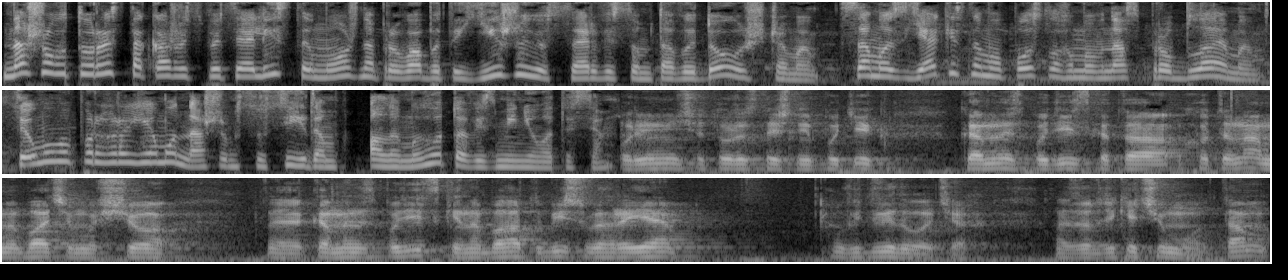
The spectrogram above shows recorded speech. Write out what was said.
Нашого туриста кажуть спеціалісти, можна привабити їжею, сервісом та видовищами. Саме з якісними послугами в нас проблеми. В цьому ми програємо нашим сусідам, але ми готові змінюватися. Порівнюючи туристичний потік Кам'янець-Подільська та Хотина, ми бачимо, що е, Кам'янець-Подільський набагато більше виграє у відвідувачах. Завдяки чому? Там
